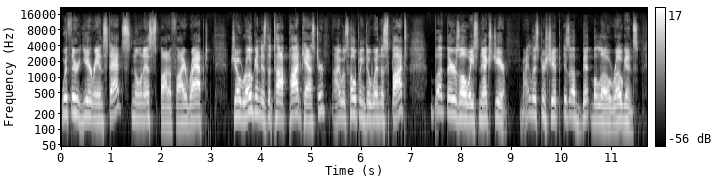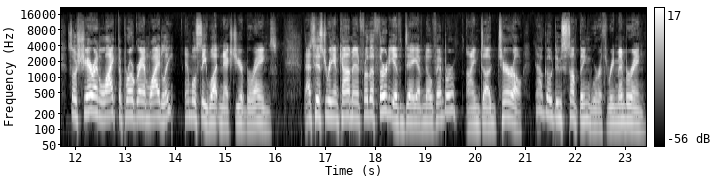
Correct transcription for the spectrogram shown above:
with their year end stats known as Spotify Wrapped. Joe Rogan is the top podcaster. I was hoping to win the spot, but there's always next year. My listenership is a bit below Rogan's. So share and like the program widely, and we'll see what next year brings. That's history and comment for the 30th day of November. I'm Doug Tyrrell. Now go do something worth remembering.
